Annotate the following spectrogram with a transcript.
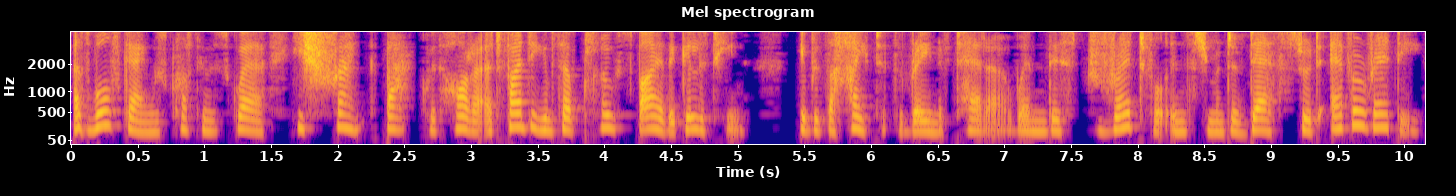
As Wolfgang was crossing the square, he shrank back with horror at finding himself close by the guillotine. It was the height of the reign of terror when this dreadful instrument of death stood ever ready,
